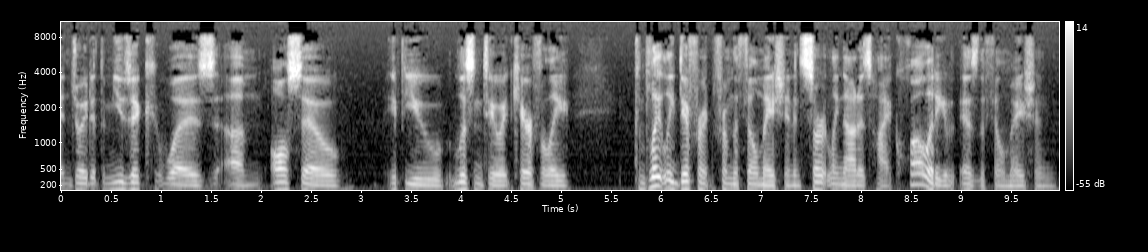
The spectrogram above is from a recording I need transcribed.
enjoyed it. The music was um, also, if you listen to it carefully, completely different from the filmation, and certainly not as high quality as the filmation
